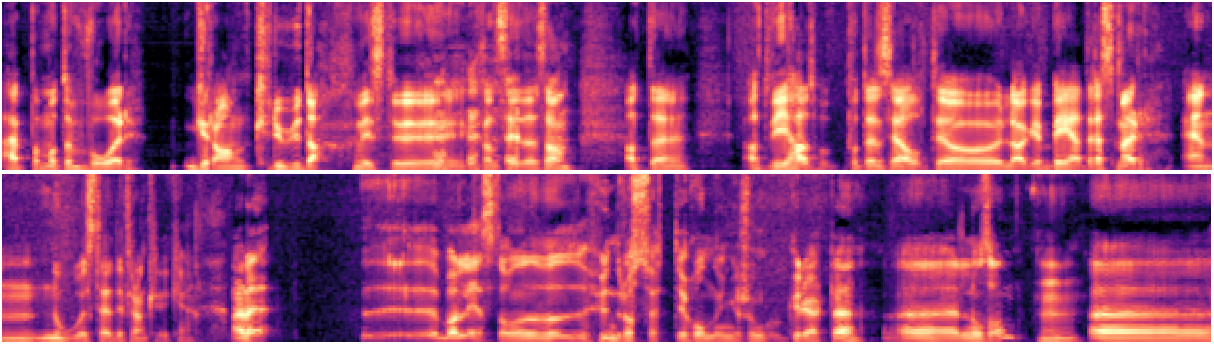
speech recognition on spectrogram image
er på en måte vår grand cru, da, hvis du kan si det sånn. At, eh, at vi har potensial til å lage bedre smør enn noe sted i Frankrike. Er det jeg bare leste om det, det 170 honninger som konkurrerte, eh, eller noe sånt. Eh,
